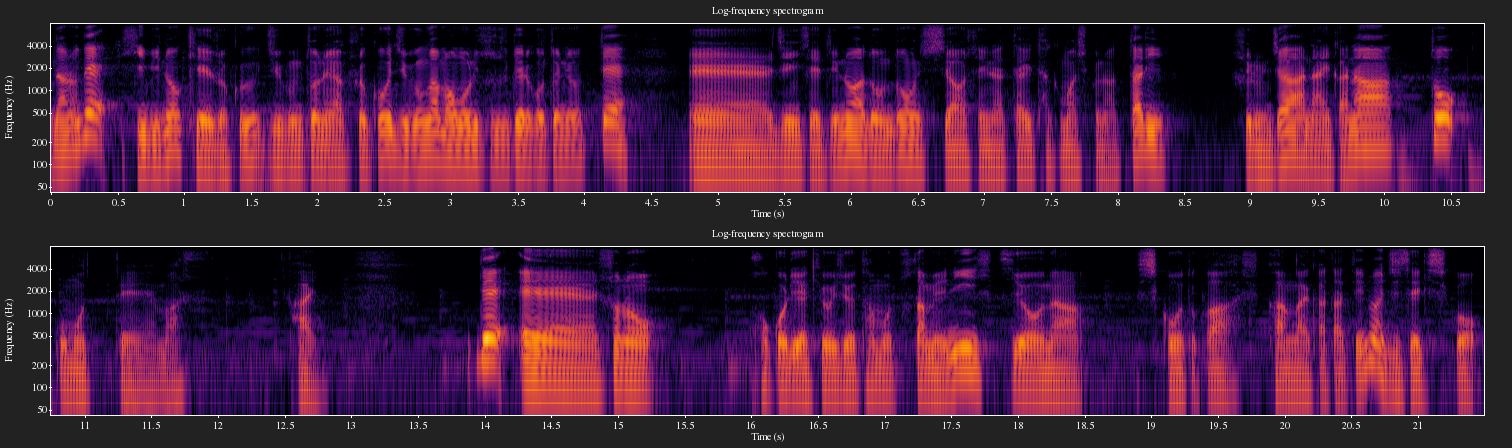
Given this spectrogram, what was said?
なので日々の継続自分との約束を自分が守り続けることによって、えー、人生というのはどんどん幸せになったりたくましくなったりするんじゃないかなと思ってます。はい、で、えー、その誇りや教授を保つために必要な思考とか考え方っていうのは自責思考。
